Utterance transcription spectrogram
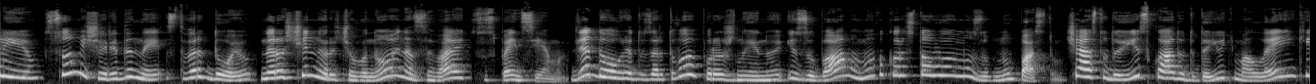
олією. Суміші рідини з твердою, нерозчинною речовиною називають суспенсіями. Для догляду за ротовою порожниною і зубами ми використовуємо зубну пасту. Часто до її складу додають маленькі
